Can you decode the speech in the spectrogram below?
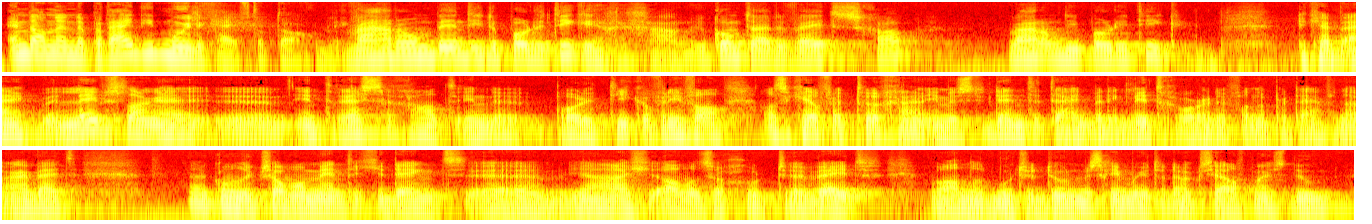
En dan in de partij die het moeilijk heeft op het ogenblik. Waarom bent u de politiek ingegaan? U komt uit de wetenschap. Waarom die politiek? Ik heb eigenlijk een levenslange uh, interesse gehad in de politiek. Of in ieder geval, als ik heel ver terug ga in mijn studententijd... ben ik lid geworden van de Partij van de Arbeid. Dan komt ook zo'n moment dat je denkt... Uh, ja, als je allemaal zo goed weet hoe anderen het moeten doen... misschien moet je het dan ook zelf maar eens doen.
